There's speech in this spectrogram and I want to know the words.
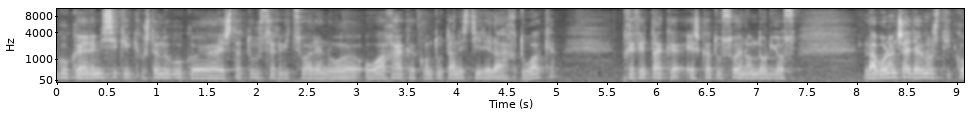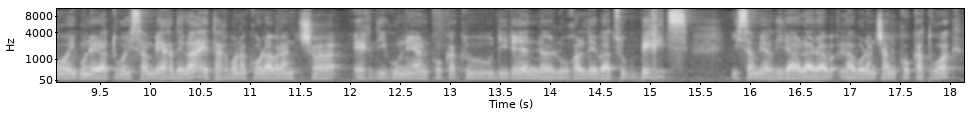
Guk lehenbizik ikusten dugu estatu zerbitzuaren oharrak kontutan ez direla hartuak. Prefetak eskatu zuen ondorioz laborantza diagnostiko eguneratua izan behar dela eta arbonako laborantza erdigunean kokatu diren lugalde batzuk berriz izan behar dira laborantzan kokatuak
